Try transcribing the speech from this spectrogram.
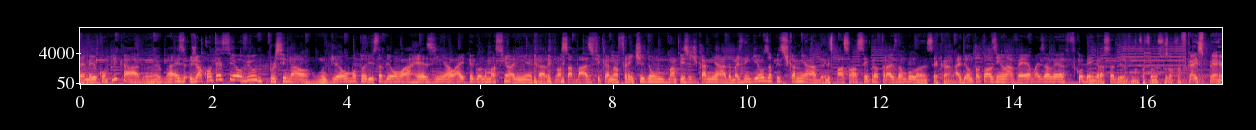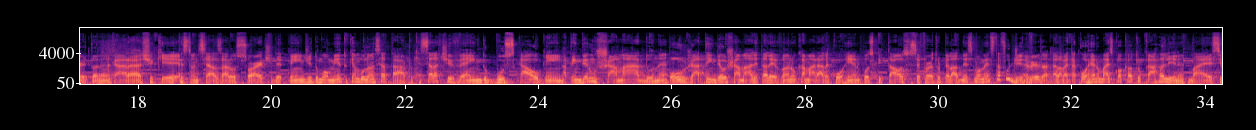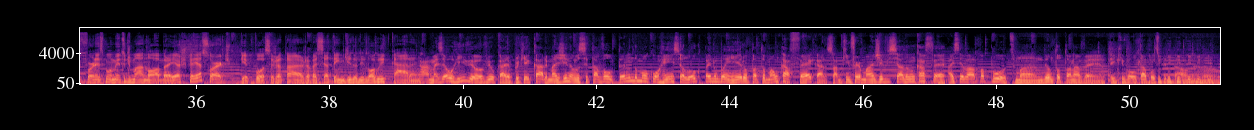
é meio complicado, né? Mas já aconteceu, viu? Por sinal. Um dia o motorista deu uma rezinha lá e pegou numa senhorinha, cara. Nossa base fica na frente de um- uma pista de caminhada, mas ninguém usa pista de caminhada. Eles passam sempre atrás da ambulância, cara. Aí deu um totozinho na véia, mas a véia ficou bem, graças a Deus, mano. Só foi um susto. Só pra ficar esperta, né? Cara, acho que a questão de ser azar ou sorte depende do momento que a ambulância tá. Porque se ela estiver indo buscar alguém, atender um chamado, né? Ou já atendeu o chamado e tá levando o camarada correndo pro hospital, se você for atropelado nesse momento, você tá fudido. É verdade. Ela vai estar correndo mais que qualquer outro carro ali, né? Mas se for nesse momento de manobra aí, acho que aí é sorte. Porque, pô, você já tá, já vai ser atendido ali logo de cara, né? Ah, mas é horrível, viu, Caio? Porque, cara, imagina, você tá voltando de uma ocorrência louco pra ir no banheiro ou pra tomar um café, cara. Sabe que enfermagem é viciada no café. Aí você vai pra, putz, mano, deu um totó na véia. Tem que voltar pro hospital, não.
